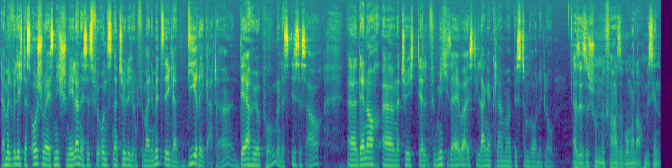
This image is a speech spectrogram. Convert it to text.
Damit will ich das Ocean Race nicht schmälern. Es ist für uns natürlich und für meine Mitsegler die Regatta, der Höhepunkt und das ist es auch. Äh, dennoch, äh, natürlich, der, für mich selber ist die lange Klammer bis zum Vendée Globe. Also es ist schon eine Phase, wo man auch ein bisschen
